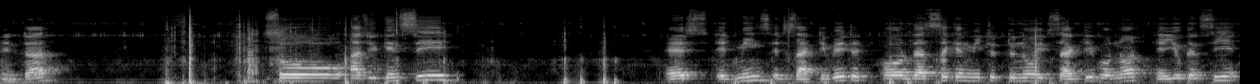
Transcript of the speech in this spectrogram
enter. So as you can see it's it means it is activated or the second method to know it's active or not. Uh, you can see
